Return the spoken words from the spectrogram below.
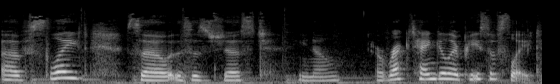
of slate. So this is just, you know, a rectangular piece of slate.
